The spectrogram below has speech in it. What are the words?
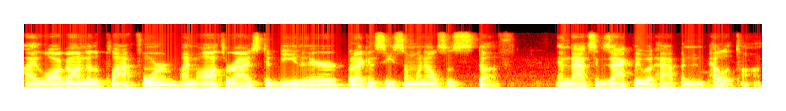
I log on to the platform, I'm authorized to be there, but I can see someone else's stuff. And that's exactly what happened in Peloton.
